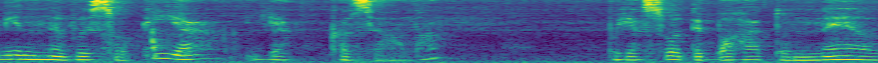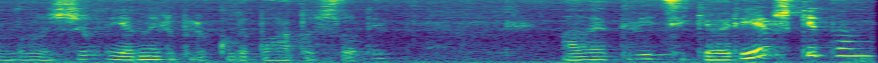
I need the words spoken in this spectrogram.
Він невисокий, я як казала, бо я соди багато не ложила. Я не люблю, коли багато соди. Але дивіться, які орішки там.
